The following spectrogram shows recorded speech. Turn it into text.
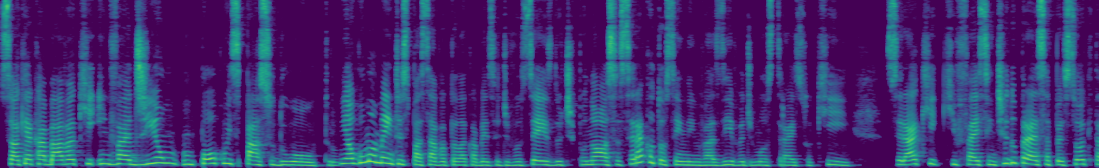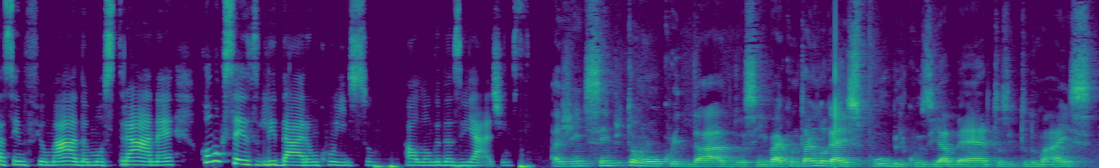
só que acabava que invadiam um pouco o espaço do outro. Em algum momento isso passava pela cabeça de vocês, do tipo, nossa, será que eu tô sendo invasiva de mostrar isso aqui? Será que, que faz sentido para essa pessoa que está sendo filmada mostrar, né? Como que vocês lidaram com isso ao longo longo das viagens? A gente sempre tomou cuidado, assim, vai, quando tá em lugares públicos e abertos e tudo mais,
